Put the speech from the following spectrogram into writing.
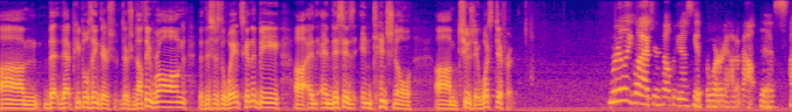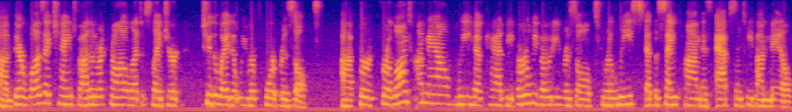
um, that, that people think there's there's nothing wrong, that this is the way it's going to be, uh, and, and this is intentional um, Tuesday. What's different? Really glad you're helping us get the word out about this. Um, there was a change by the North Carolina legislature to the way that we report results. Uh, for, for a long time now, we have had the early voting results released at the same time as absentee by mail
